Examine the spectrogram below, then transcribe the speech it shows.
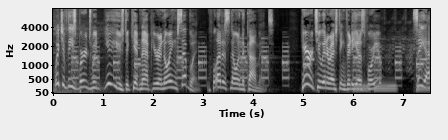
Which of these birds would you use to kidnap your annoying sibling? Let us know in the comments. Here are two interesting videos for you. See ya.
